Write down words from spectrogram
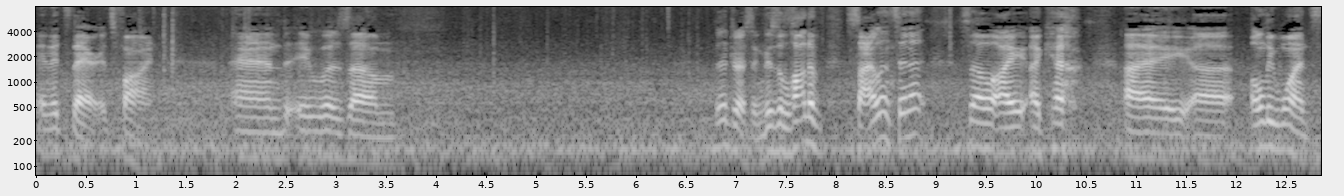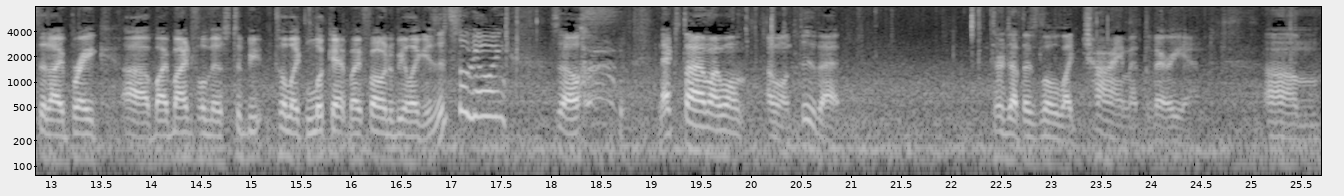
and it's there it's fine and it was um interesting there's a lot of silence in it so i i kept I uh, only once did I break uh, my mindfulness to be to like look at my phone and be like, "Is it still going?" So Next time I won't I won't do that. Turns out there's a little like chime at the very end. Um,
